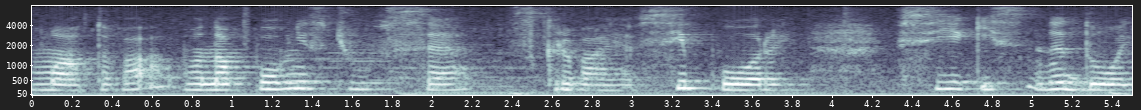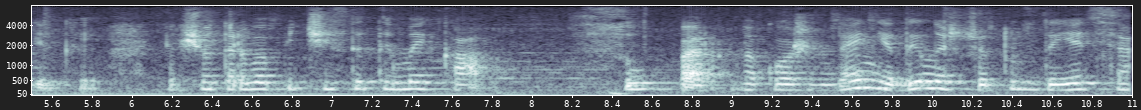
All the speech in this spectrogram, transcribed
матова, вона повністю все скриває, всі пори, всі якісь недоліки. Якщо треба підчистити мейкап, супер на кожен день. Єдине, що тут здається.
